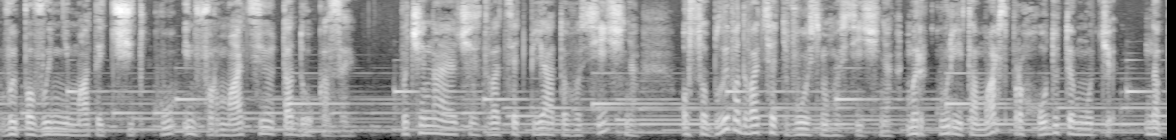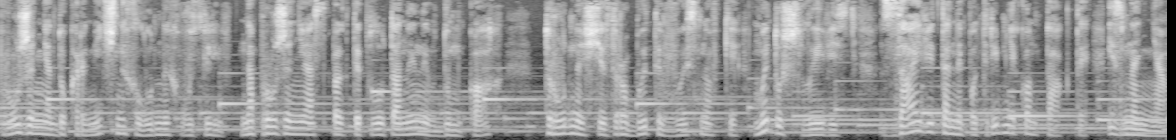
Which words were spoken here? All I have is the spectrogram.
ви повинні мати чітку інформацію та докази. Починаючи з 25 січня, особливо 28 січня, Меркурій та Марс проходитимуть напруження до кармічних лунних вузлів, напружені аспекти плутанини в думках. Труднощі зробити висновки, метушливість, зайві та непотрібні контакти і знання,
